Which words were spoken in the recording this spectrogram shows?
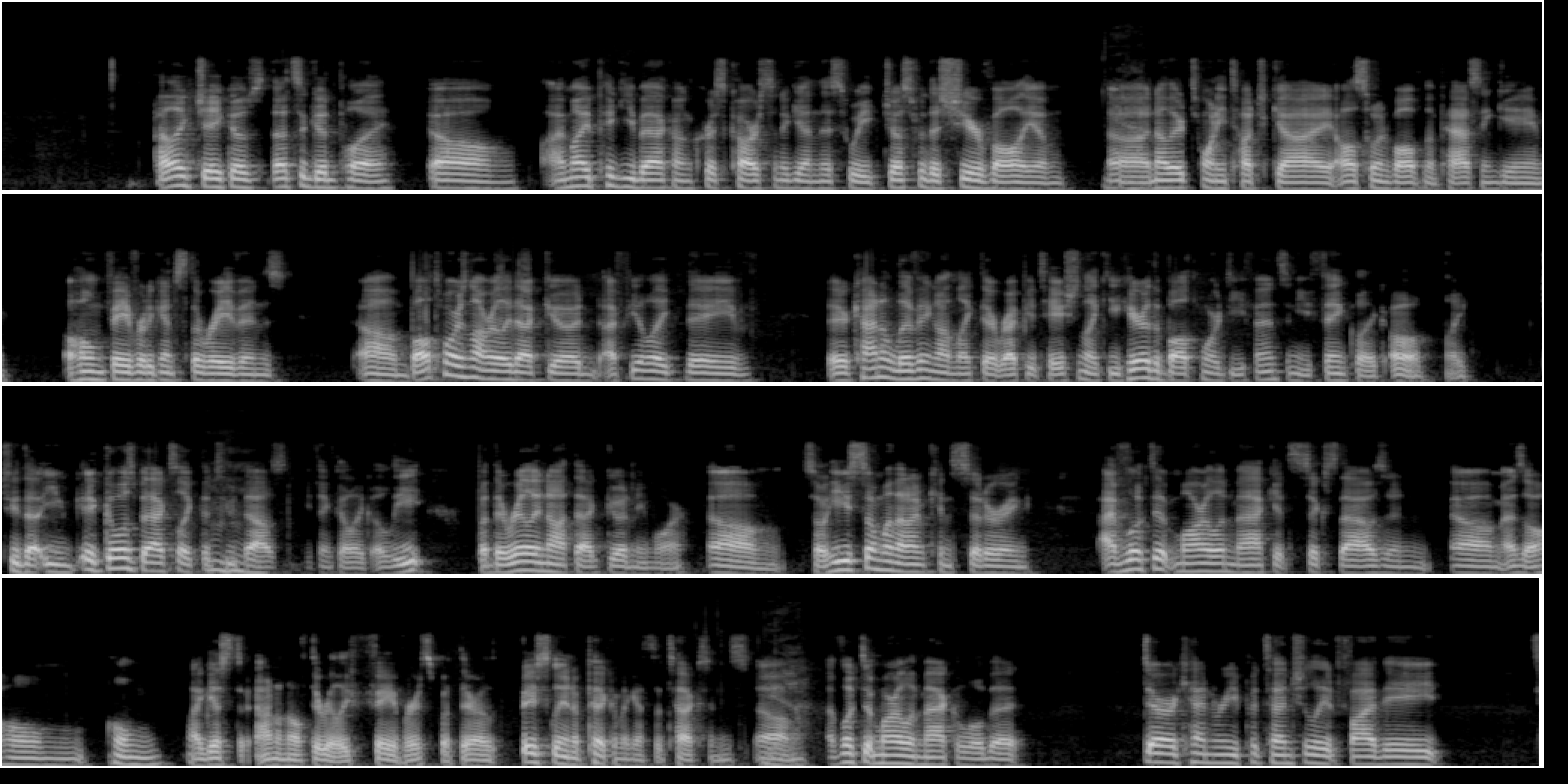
I like Jacobs. That's a good play. Um, I might piggyback on Chris Carson again this week just for the sheer volume. Uh, yeah. Uh, another 20 touch guy, also involved in the passing game. A home favorite against the Ravens. Um, Baltimore's not really that good. I feel like they've they're kind of living on like their reputation. Like you hear the Baltimore defense and you think like, oh, like to that you it goes back to like the mm-hmm. 2000s. You think they're like elite but they're really not that good anymore. Um, so he's someone that I'm considering. I've looked at Marlon Mack at six thousand um, as a home home. I guess I don't know if they're really favorites, but they're basically in a pick 'em against the Texans. Um, yeah. I've looked at Marlon Mack a little bit. Derrick Henry potentially at five eight.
